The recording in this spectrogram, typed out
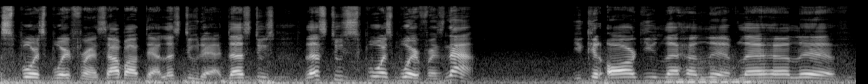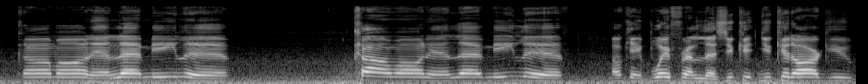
sports boyfriends. How about that? Let's do that. Let's do let's do sports boyfriends. Now, you could argue let her live, let her live. Come on and let me live. Come on and let me live. Okay, boyfriend list. You could you could argue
